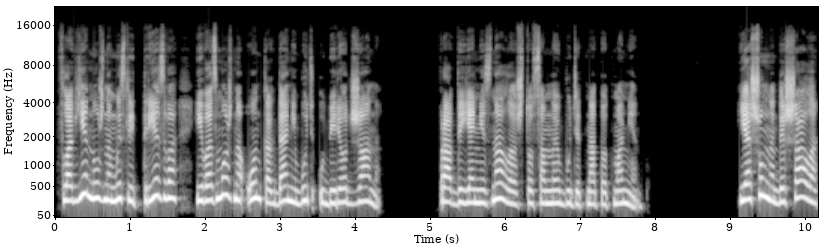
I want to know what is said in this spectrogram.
Флавье нужно мыслить трезво, и, возможно, он когда-нибудь уберет Жана. Правда, я не знала, что со мной будет на тот момент. Я шумно дышала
